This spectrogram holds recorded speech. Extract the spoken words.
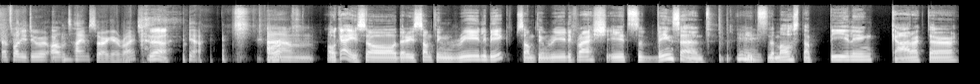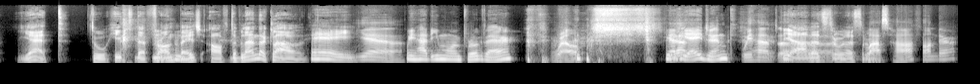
That's what you do all the time, Sergey, right? yeah. yeah. Um, Okay, so there is something really big, something really fresh. It's Vincent. Yay. It's the most appealing character yet to hit the front page of the Blender Cloud. hey, Yeah. we had Emo and Proog there. Well, We had Yeah. the agent. we had uh, Yeah, that's true, that's true. Last half on there.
